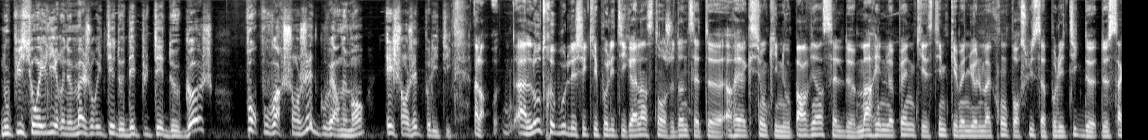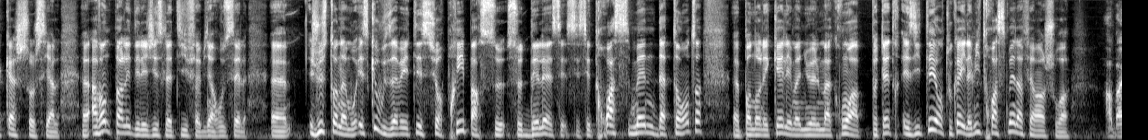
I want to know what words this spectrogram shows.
nous puissions élire une majorité de députés de gauche pour pouvoir changer de gouvernement et changer de politique. Alors, à l'autre bout de l'échiquier politique, à l'instant, je donne cette euh, réaction qui nous parvient, celle de Marine Le Pen qui estime qu'Emmanuel Macron poursuit sa politique de, saccage social. Euh, avant de parler des législatifs, Fabien Roussel, euh, juste en un mot, est-ce que vous avez été surpris par ce, délai, ces, trois semaines d'attente pendant lesquelles Emmanuel Macron a peut-être hésité, en tout cas il a mis trois semaines à faire un choix? Ah bah,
